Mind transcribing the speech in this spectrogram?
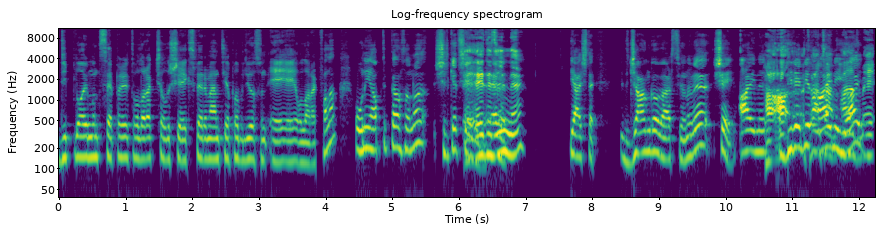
deployment separate olarak çalışıyor. Experiment yapabiliyorsun EE olarak falan. Onu yaptıktan sonra şirket şey e, dedi, e dediğin evet, ne? ya işte Django versiyonu ve şey aynı birebir tamam, aynı tamam, UI anladım. E,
